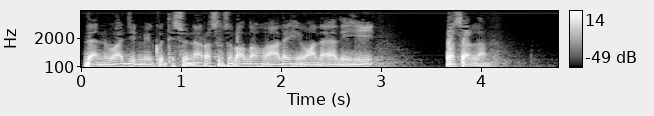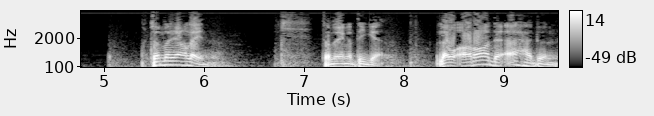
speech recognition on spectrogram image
dan wajib mengikuti sunnah Rasulullah alaihi wasallam. Contoh yang lain. Contoh yang ketiga. Lau arada ahadun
